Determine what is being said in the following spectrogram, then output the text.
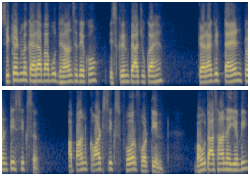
सेकंड में कह रहा बाबू, ध्यान से देखो स्क्रीन पे आ चुका है। कह रहा कि tan twenty six upon cot six four fourteen. बहुत आसान है ये भी।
